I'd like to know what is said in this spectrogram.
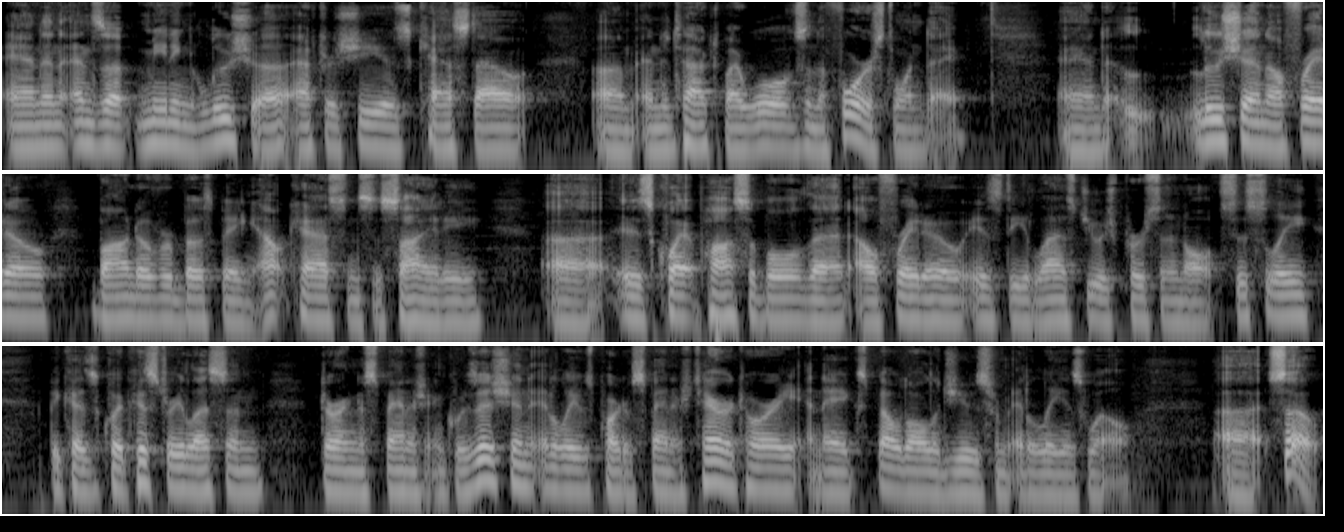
and then ends up meeting Lucia after she is cast out um, and attacked by wolves in the forest one day. And Lucia and Alfredo bond over both being outcasts in society. Uh, it is quite possible that Alfredo is the last Jewish person in all of Sicily because, quick history lesson, during the Spanish Inquisition, Italy was part of Spanish territory and they expelled all the Jews from Italy as well. Uh, so,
